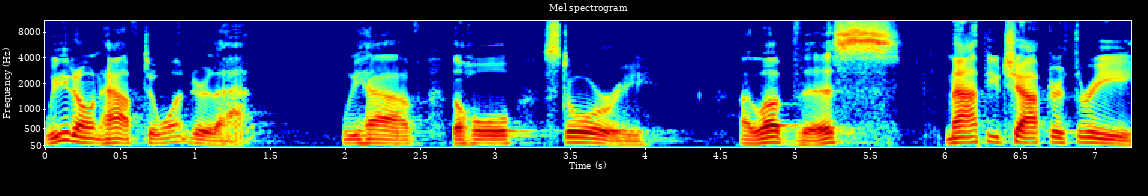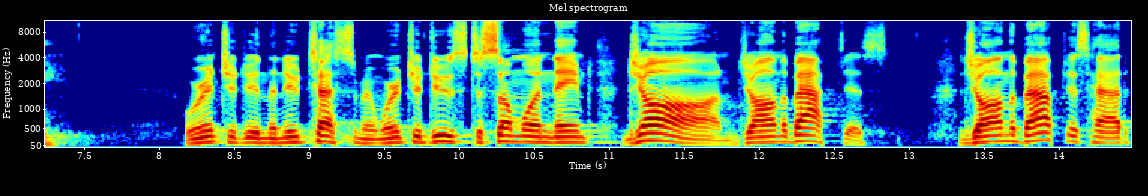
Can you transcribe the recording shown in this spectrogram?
We don't have to wonder that. We have the whole story. I love this. Matthew chapter 3. We're introduced in the New Testament, we're introduced to someone named John, John the Baptist. John the Baptist had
